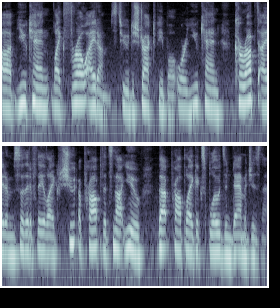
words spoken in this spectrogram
uh, you can like throw items to distract people, or you can corrupt items so that if they like shoot a prop that's not you, that prop like explodes and damages them.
